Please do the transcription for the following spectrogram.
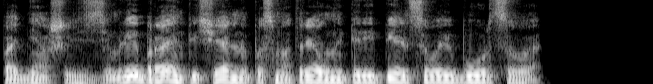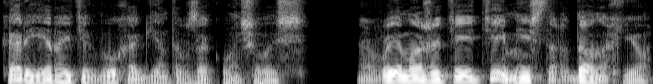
Поднявшись с земли, Брайан печально посмотрел на Перепельцева и Бурцева. Карьера этих двух агентов закончилась. «Вы можете идти, мистер Донахью»,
